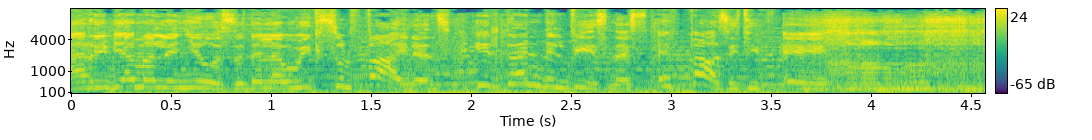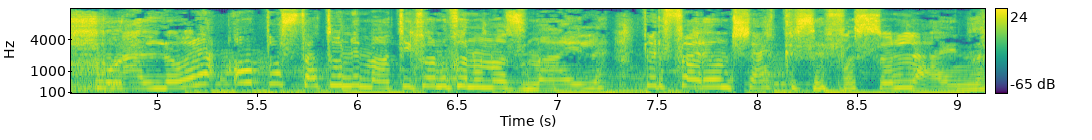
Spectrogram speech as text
Arriviamo alle news della Week sul Finance. Il trend del business è positive e. Allora ho postato un emoticon con uno smile per fare un check se fosse online.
